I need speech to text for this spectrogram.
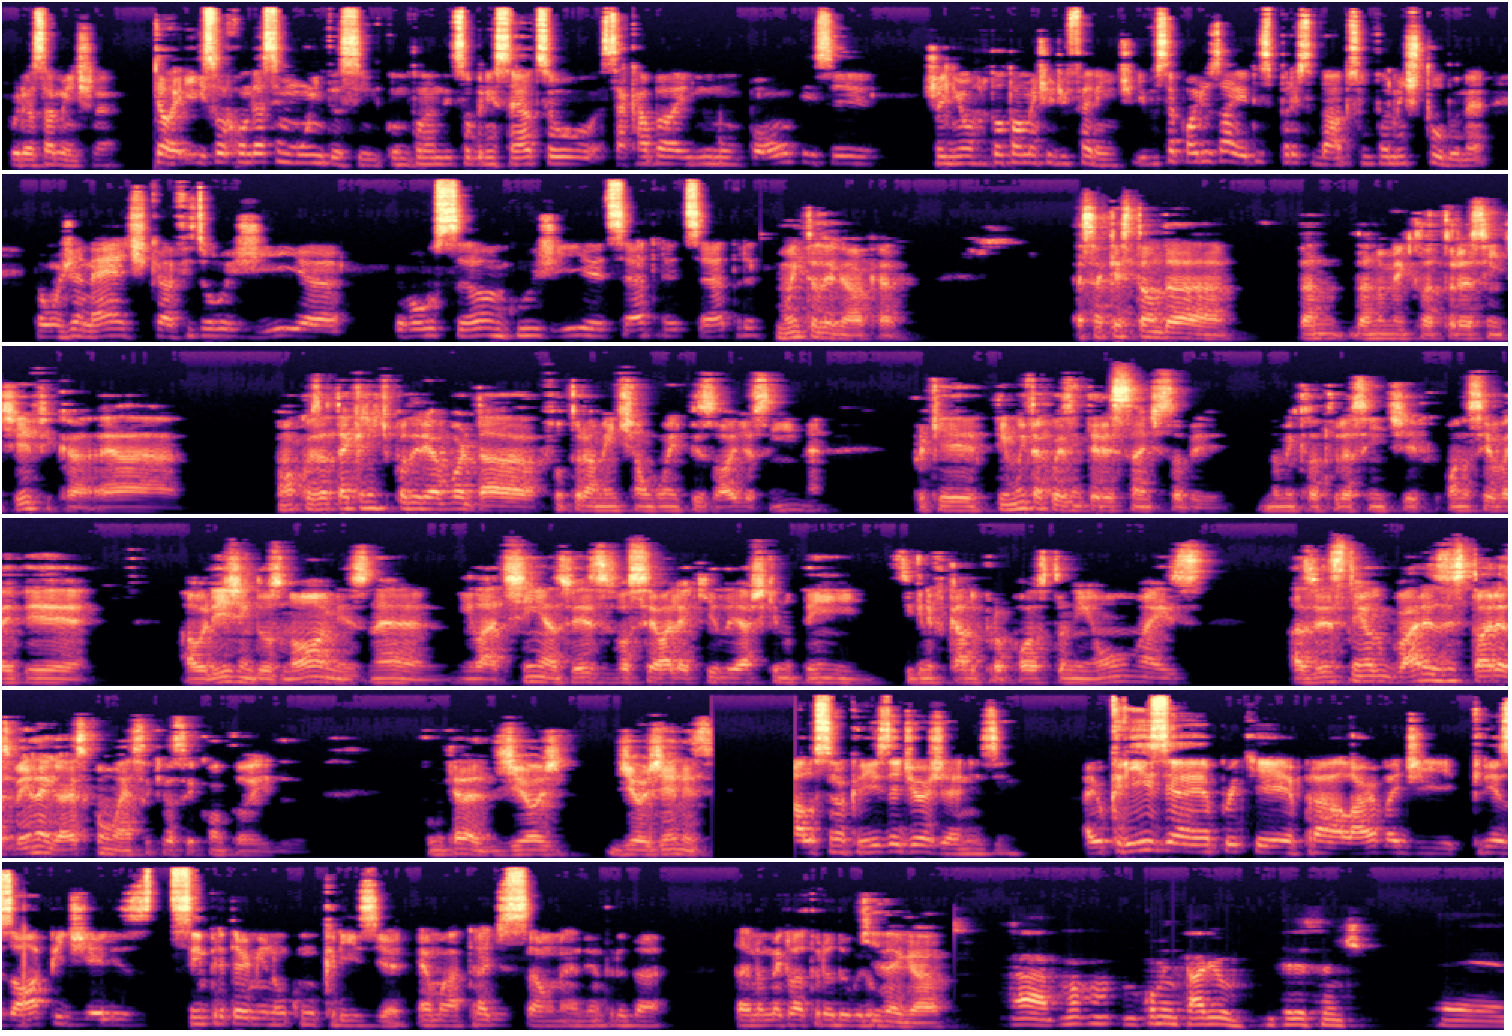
curiosamente, né? Então, isso acontece muito, assim, quando falando sobre insetos, você acaba indo num ponto e você chega em outro totalmente diferente. E você pode usar eles para estudar absolutamente tudo, né? Então, genética, fisiologia, evolução, ecologia, etc, etc. Muito legal, cara. Essa questão da, da, da nomenclatura científica é uma coisa até que a gente poderia abordar futuramente em algum episódio, assim, né? Porque tem muita coisa interessante sobre nomenclatura científica. Quando você vai ver a origem dos nomes, né, em latim, às vezes você olha aquilo e acha que não tem significado, propósito nenhum, mas às vezes tem várias histórias bem legais como essa que você contou aí. do- Como que era? Diog Diogênese. Alucinocrisia e diogênese. Aí o crisia é porque para larva de crisópide eles sempre terminam com crisia. É uma tradição, né, dentro da, da nomenclatura do Que grupo. legal. Ah, um, um- um comentário interessante. É,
